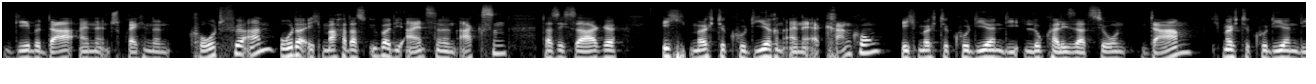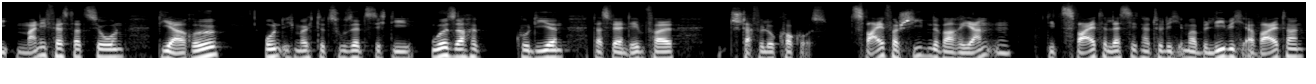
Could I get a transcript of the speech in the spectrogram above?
gebe da einen entsprechenden Code für an. Oder ich mache das über die einzelnen Achsen, dass ich sage, ich möchte codieren eine Erkrankung, ich möchte codieren die Lokalisation Darm, ich möchte codieren die Manifestation Diarrhoe und ich möchte zusätzlich die Ursache codieren, das wäre in dem Fall Staphylococcus. Zwei verschiedene Varianten, die zweite lässt sich natürlich immer beliebig erweitern.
